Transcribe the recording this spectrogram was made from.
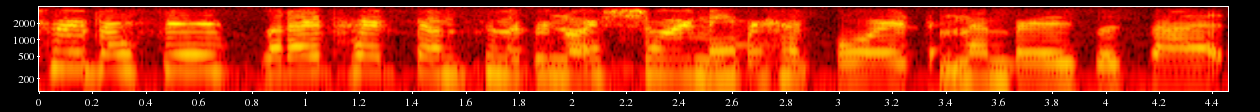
tour buses. What I've heard from some of the North Shore neighborhood board members was that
